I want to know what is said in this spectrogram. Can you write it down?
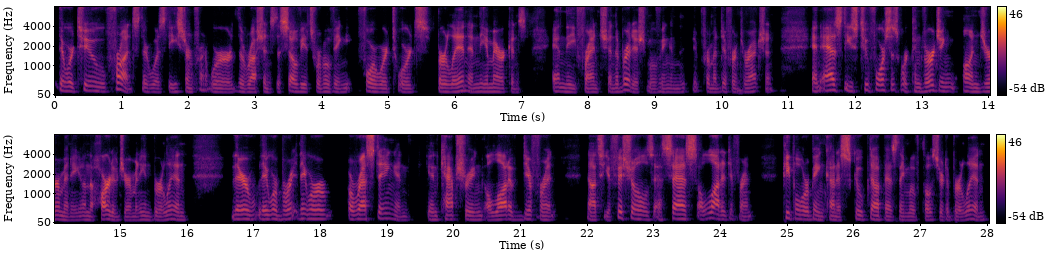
there were two fronts. There was the Eastern Front, where the Russians, the Soviets, were moving forward towards Berlin, and the Americans and the French and the British moving in, from a different direction. And as these two forces were converging on Germany, on the heart of Germany in Berlin, there they were they were arresting and and capturing a lot of different Nazi officials, SS, a lot of different people were being kind of scooped up as they moved closer to Berlin.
